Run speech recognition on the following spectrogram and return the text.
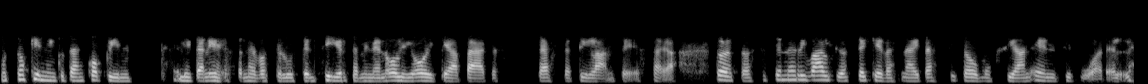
Mutta toki niin kuin tämän COPin, eli tämän ilmastoneuvotteluiden siirtäminen oli oikea päätös tästä tilanteesta ja toivottavasti sitten eri valtiot tekevät näitä sitoumuksiaan ensi vuodelle.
